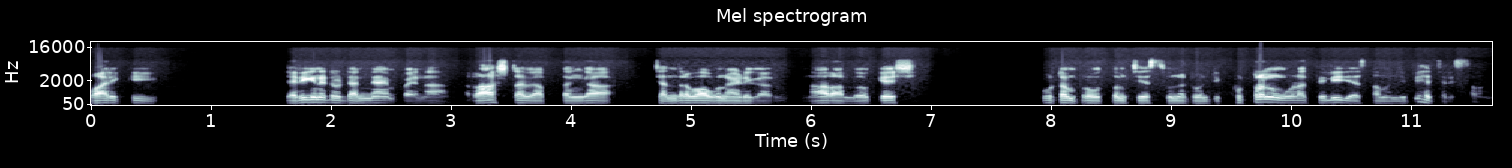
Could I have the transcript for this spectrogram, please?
వారికి జరిగినటువంటి అన్యాయం పైన రాష్ట్ర వ్యాప్తంగా చంద్రబాబు నాయుడు గారు నారా లోకేష్ కూటమి ప్రభుత్వం చేస్తున్నటువంటి కుట్రలను కూడా తెలియజేస్తామని చెప్పి హెచ్చరిస్తామని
